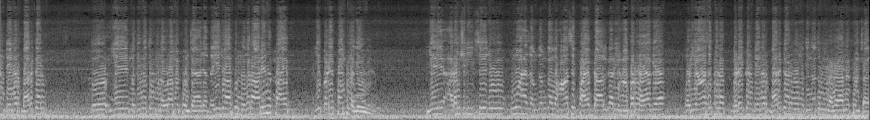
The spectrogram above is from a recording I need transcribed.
Container भर कर तो ये मदीनतुल मुनवरा में पहुँचाया जाता है। ये जो आपको नज़र आ रहे हैं ना पाइप, ये बड़े पंप लगे हुए हैं। ये हरम शरीफ से जो कुआँ है जमजम का, वहाँ से पाइप डालकर यहाँ पर लाया गया और यहाँ से फिर अब बड़े कंटेनर भर कर वो मदीनतुल मुनवरा में पहुँचाया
